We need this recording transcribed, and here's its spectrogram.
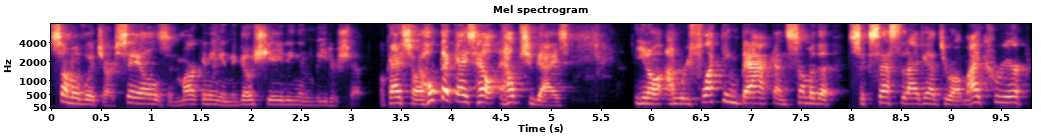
some of which are sales and marketing and negotiating and leadership. Okay. So I hope that guys help helps you guys you know, I'm reflecting back on some of the success that I've had throughout my career.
